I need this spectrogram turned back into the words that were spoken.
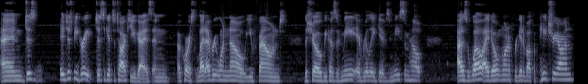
and just it'd just be great just to get to talk to you guys. And of course let everyone know you found the show because of me. It really gives me some help. As well i don't want to forget about the patreon.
